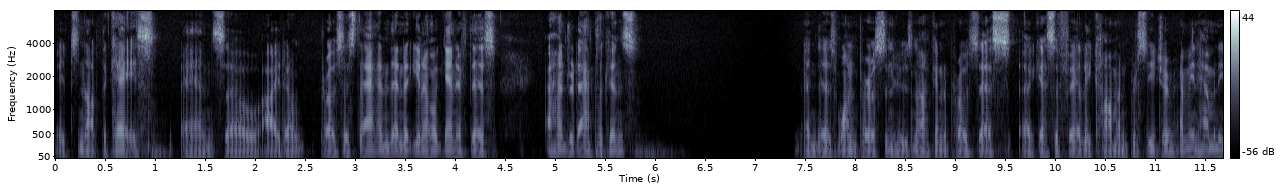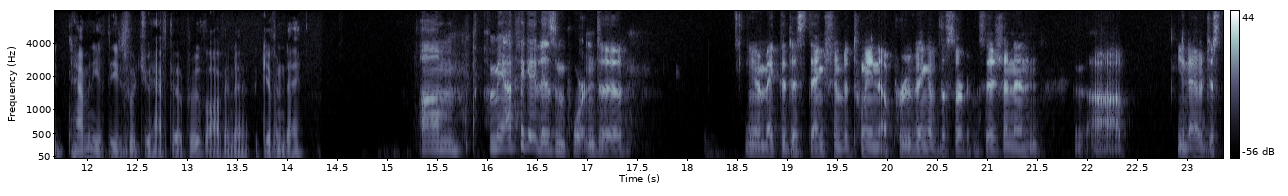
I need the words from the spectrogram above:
it's not the case, and so I don't process that. And then you know, again, if there's hundred applicants, and there's one person who's not going to process, I guess, a fairly common procedure. I mean, how many how many of these would you have to approve of in a given day? Um, I mean, I think it is important to, you know, make the distinction between approving of the circumcision and, uh, you know, just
